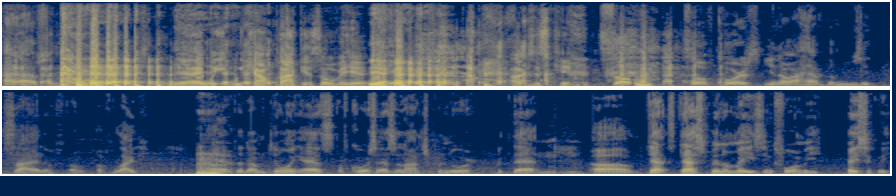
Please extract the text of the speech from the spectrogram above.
I, absolutely. yeah, hey, we we count pockets over here. Yeah. I'm just kidding. so so of course you know i have the music side of, of, of life Mhm. uh, that i'm doing as of course as an entrepreneur with that Mm-hmm. uh, that's that's been amazing for me basically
